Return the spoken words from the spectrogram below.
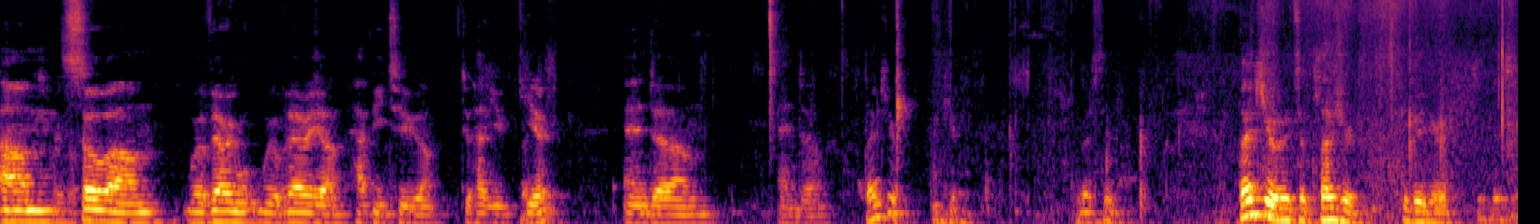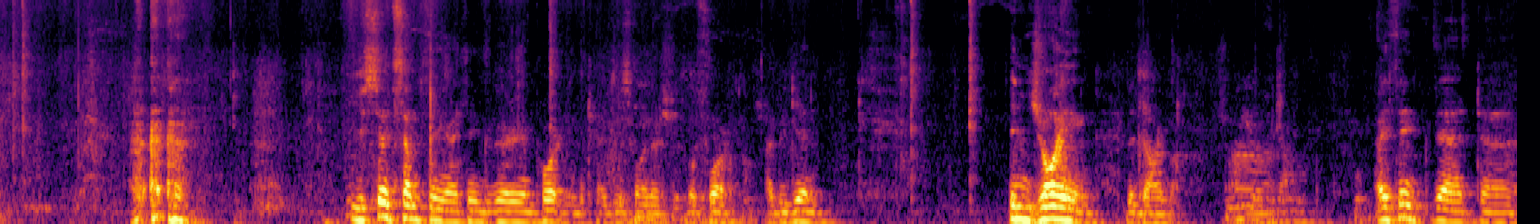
Um, so um, we're very we're very um, happy to uh, to have you here, and um, and uh, Thank you. thank you. Merci. Thank you. It's a pleasure to be here. you said something I think very important. I just want to, before I begin, enjoying the Dharma. Uh, I think that uh,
